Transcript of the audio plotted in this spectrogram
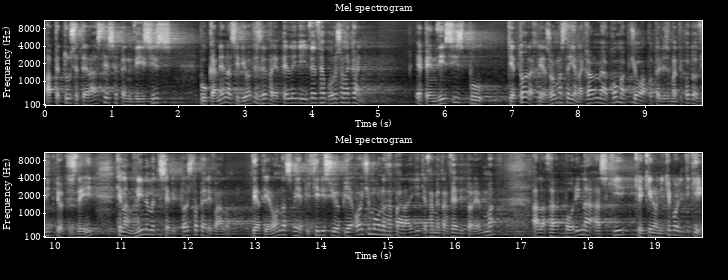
απαιτούσε τεράστιες επενδύσεις που κανένας ιδιώτης δεν θα επέλεγε ή δεν θα μπορούσε να κάνει. Επενδύσεις που και τώρα χρειαζόμαστε για να κάνουμε ακόμα πιο αποτελεσματικό το δίκτυο της ΔΕΗ και να βλύνουμε τις επιπτώσεις στο περιβάλλον, διατηρώντας μια επιχείρηση η οποία όχι μόνο θα παράγει και θα μεταφέρει το ρεύμα, αλλά θα μπορεί να ασκεί και κοινωνική πολιτική.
